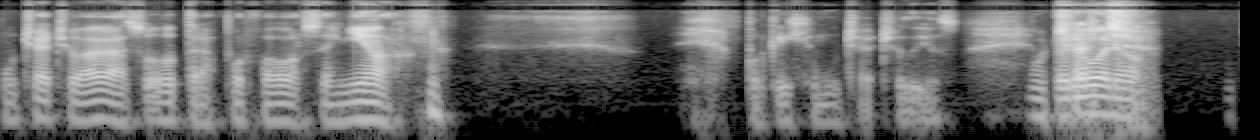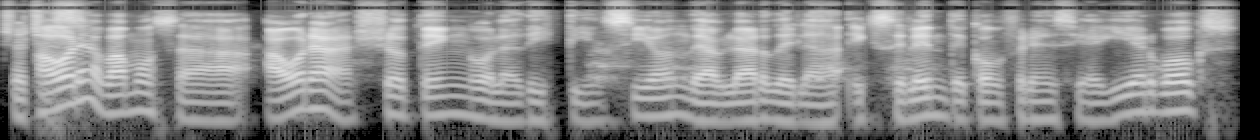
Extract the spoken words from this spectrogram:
muchacho, hagas otras, por favor, señor. Porque dije muchacho, Dios. Pero bueno, ahora vamos a. Ahora yo tengo la distinción de hablar de la excelente conferencia de Gearbox.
